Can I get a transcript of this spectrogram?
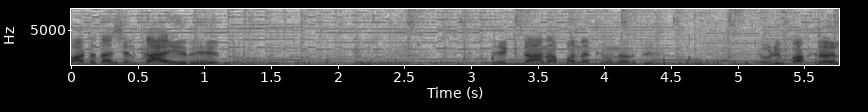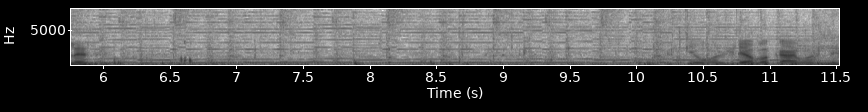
वाटत असेल काय रे? एक दाना पण नाही ठेवणार ते. एवढी पाखरं आले ते व्होल्ट्या बघ काय भरले.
